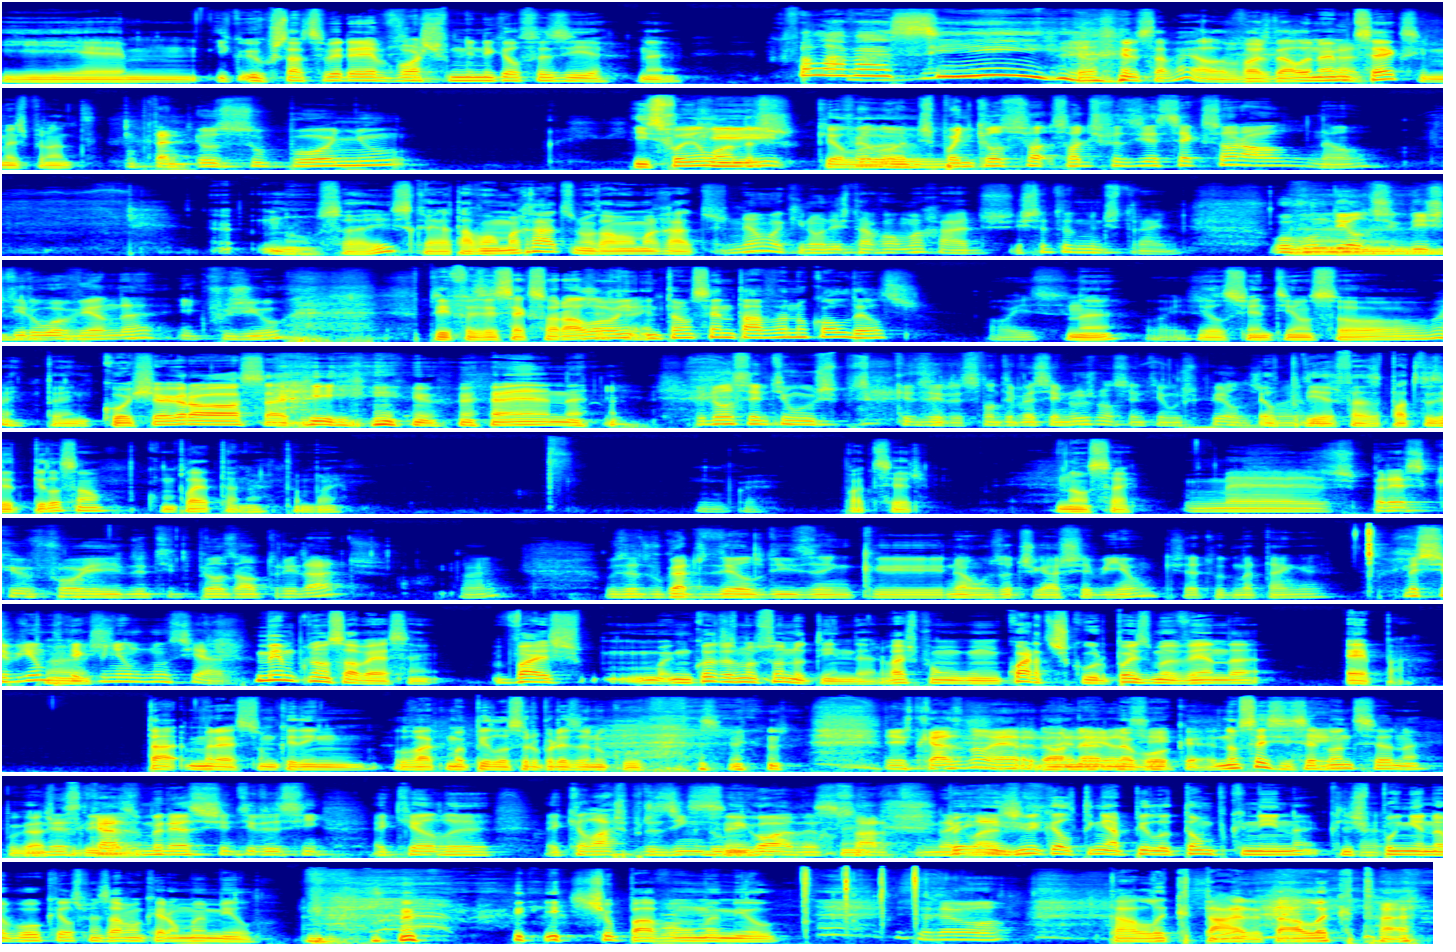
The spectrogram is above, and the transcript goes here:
E, ehm, e eu gostava de saber é a voz feminina que ele fazia, né? Porque falava assim. Eu sabe, a voz dela não é muito sexy, mas pronto. Portanto, eu suponho Isso foi em que... Londres. Que ele... Foi em Londres. Suponho que ele só, só lhes fazia sexo oral, não? Não sei, se calhar estavam amarrados, não estavam amarrados. Não, aqui não diz que estavam amarrados. Isto é tudo muito estranho. Houve Ah. um deles que diz que tirou a venda e que fugiu. Podia fazer sexo oral ou Sim. então sentava no colo deles, Ou isso. né? Ou isso. Eles sentiam só, bem, tem coxa grossa aqui, Ana. E não sentiam os... Quer dizer, se não tivessem nus, não sentiam os pelos, Ele é? podia fazer, pode fazer depilação completa, né? Também. Ok. Pode ser. Não sei. Mas parece que foi detido pelas autoridades, não é? Os advogados dele dizem que... Não, os outros gajos sabiam, que isto é tudo matanga. Mas sabiam porque é que vinham denunciar. Mesmo que não soubessem, vais, encontras uma pessoa no Tinder, vais para um quarto escuro, pões uma venda, epá, tá, merece um bocadinho levar com uma pila surpresa no cu. Neste caso não era, não Ou era na, na boca. Não sei se isso Sim. aconteceu, né? Nesse podia- caso mereces sentir assim aquele, aquele asprezinho do Sim, bigode a roçar-te na Bem. Imagina que ele tinha a pila tão pequenina que lhes É. punha na boca e eles pensavam que era um mamilo. e chupavam um mamilo. Isso era bom. Está a lactar, está a lactar.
